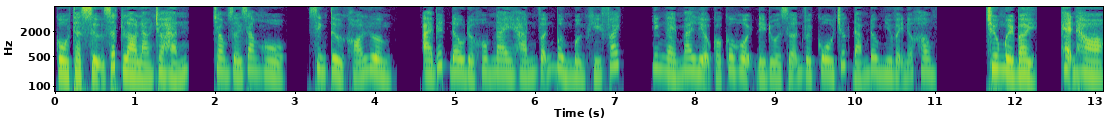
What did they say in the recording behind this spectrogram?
Cô thật sự rất lo lắng cho hắn. Trong giới giang hồ, sinh tử khó lường, ai biết đâu được hôm nay hắn vẫn bừng bừng khí phách nhưng ngày mai liệu có cơ hội để đùa giỡn với cô trước đám đông như vậy nữa không? Chương 17, hẹn hò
